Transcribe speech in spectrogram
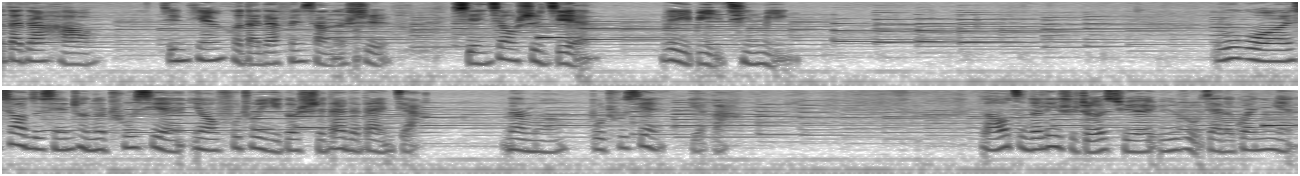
大家好，今天和大家分享的是贤孝世界未必清明。如果孝子贤臣的出现要付出一个时代的代价，那么不出现也罢。老子的历史哲学与儒家的观念，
